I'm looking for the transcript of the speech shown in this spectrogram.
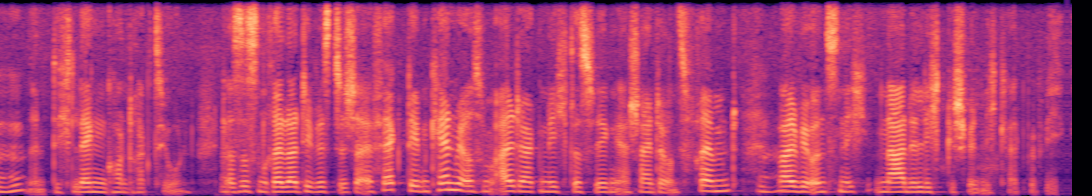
Mhm. Nennt sich Längenkontraktion. Das mhm. ist ein relativistischer Effekt, den kennen wir aus dem Alltag nicht, deswegen erscheint er uns fremd, mhm. weil wir uns nicht nahe der Lichtgeschwindigkeit bewegen.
